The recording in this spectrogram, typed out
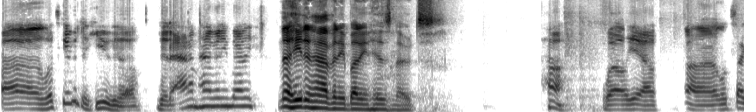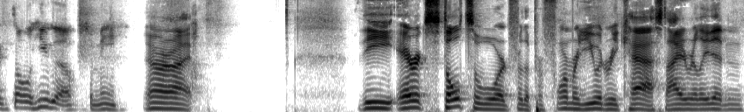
Uh, let's give it to Hugo. Did Adam have anybody? No, he didn't have anybody in his notes. Huh. Well, yeah. Uh, looks like it's old Hugo to me. All right. The Eric Stoltz Award for the performer you would recast. I really didn't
